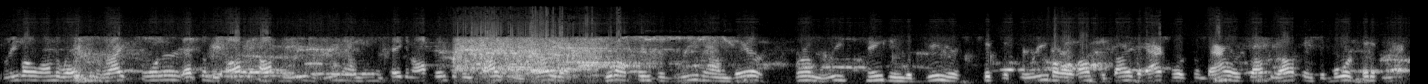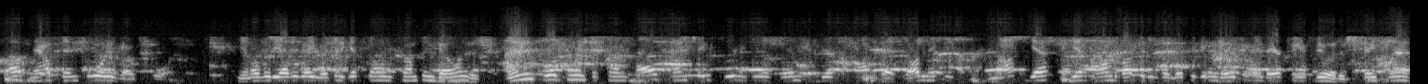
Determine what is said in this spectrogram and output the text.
Three ball on the way from the right corner. That's going to be off the top of the rebound. Being taken offensively by Centralia. Good offensive rebound there from Reese Tanking, the junior, took the three ball off the side of the backboard from Bowers off the offensive board, put it back up. Now 10-4 is our score. And over the other way, looking to get some, something going. There's only four points to come all from Chase Bruna here in this contest. Dominic not yet to get on the bucket as they look to get him baseline there. Can't do it. As Chase Bruna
